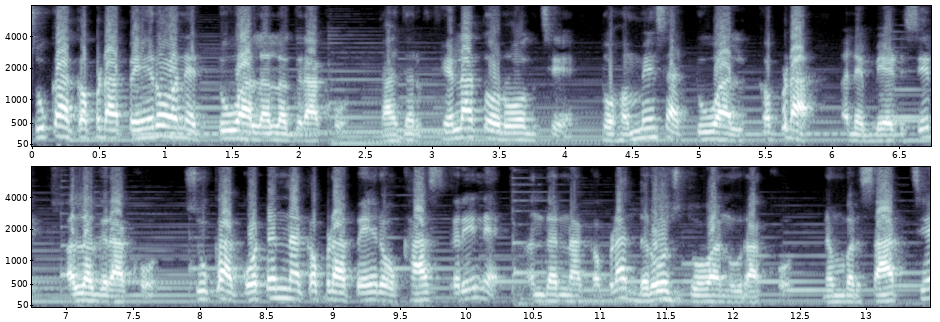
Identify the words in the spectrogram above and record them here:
સૂકા કપડાં પહેરો અને ટુવાલ અલગ રાખો. દાદર ફેલાતો રોગ છે, તો હંમેશા ટુવાલ, કપડા અને બેડશીટ અલગ રાખો. સૂકા કોટનના કપડા પહેરો, ખાસ કરીને અંદરના કપડાં દરરોજ ધોવાનું રાખો. નંબર સાત છે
